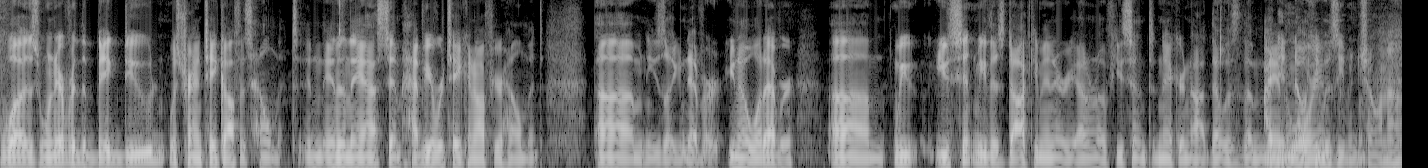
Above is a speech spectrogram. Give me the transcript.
was whenever the big dude was trying to take off his helmet, and, and then they asked him, "Have you ever taken off your helmet?" Um, he's like, "Never," you know, whatever. Um, we you sent me this documentary. I don't know if you sent it to Nick or not. That was the Mandalorian. I didn't know he was even showing up.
